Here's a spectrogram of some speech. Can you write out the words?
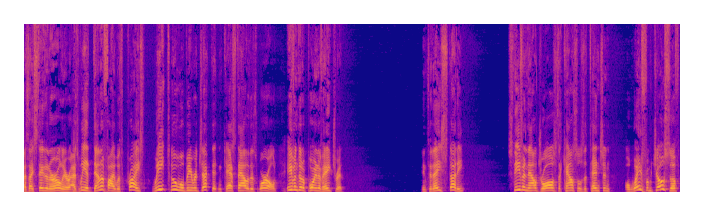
As I stated earlier, as we identify with Christ, we too will be rejected and cast out of this world, even to the point of hatred. In today's study, Stephen now draws the council's attention away from Joseph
